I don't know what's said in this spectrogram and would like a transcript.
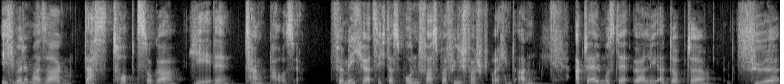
Ich würde mal sagen, das toppt sogar jede Tankpause. Für mich hört sich das unfassbar vielversprechend an. Aktuell muss der Early Adopter für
